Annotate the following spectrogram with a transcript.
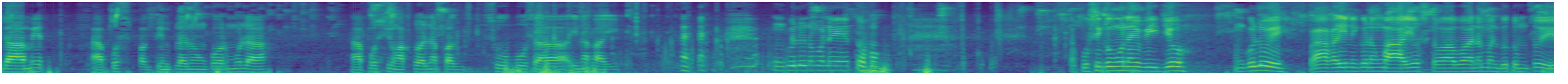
gamit. Tapos pagtimpla ng formula. Tapos yung actual na pagsubo sa inakay. Ang gulo naman na ito. Tapusin ko muna yung video. Ang gulo eh. Pakakainin ko ng maayos. Kawawa naman. Gutom to eh.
